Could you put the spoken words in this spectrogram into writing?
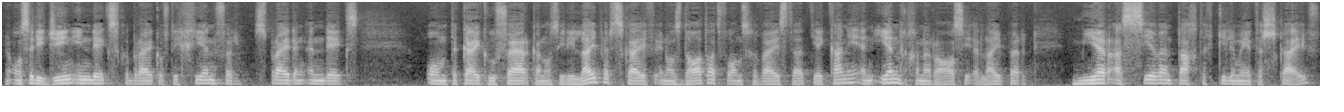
Nou ons het die gene index gebruik of die geenverspreiding indeks om te kyk hoe ver kan ons hierdie luiperd skuif en ons data het vir ons gewys dat jy kan nie in een generasie 'n luiperd meer as 87 km skuif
